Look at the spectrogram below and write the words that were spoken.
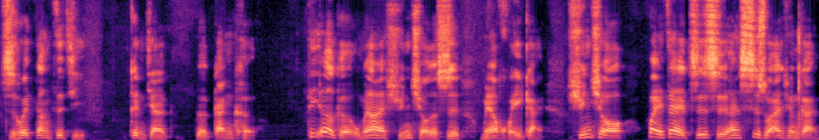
只会让自己更加的干渴。第二个，我们要来寻求的是，我们要悔改，寻求外在的支持和世俗安全感，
